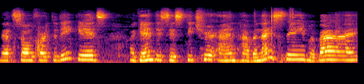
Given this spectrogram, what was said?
That's all for today, kids. Again, this is Teacher Anne. Have a nice day. Bye-bye.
